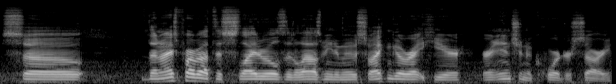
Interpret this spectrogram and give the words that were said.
So the nice part about this slide rule is it allows me to move so I can go right here, or an inch and a quarter, sorry.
